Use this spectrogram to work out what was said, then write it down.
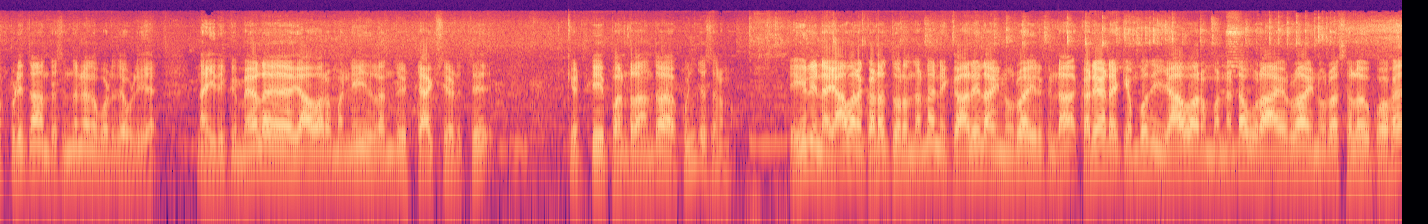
அப்படி தான் அந்த சிந்தனையில் படுது ஒழிய நான் இதுக்கு மேலே வியாபாரம் பண்ணி இதுலேருந்து டேக்ஸ் எடுத்து கெட்டி பண்ணுறாந்தா கொஞ்சம் சிரமம். டெய்லி நான் வியாபாரம் கடை திறந்தேன்னா இன்றைக்கி காலையில் ஐநூறுரூவா இருக்குண்டா கடை அடைக்கும் போது வியாபாரம் பண்ணேன்டா ஒரு ஆயிரரூவா ஐநூறுரூவா செலவு போக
